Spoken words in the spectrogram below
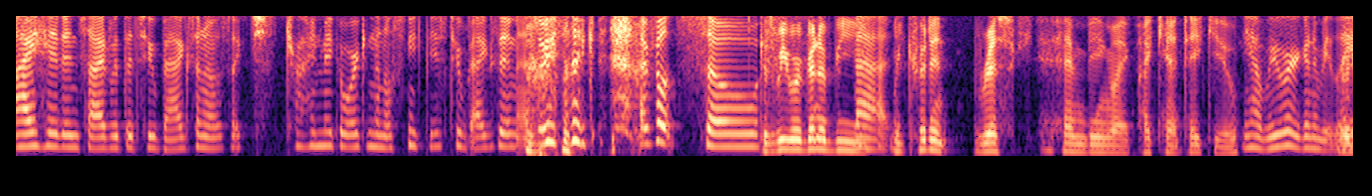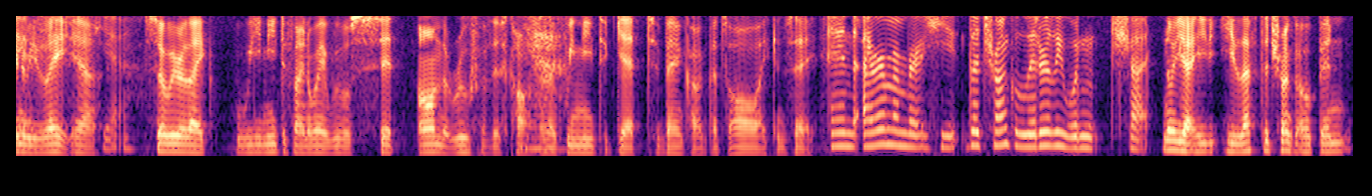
I hid inside with the two bags and I was like, just try and make it work and then I'll sneak these two bags in as we like I felt so Because we were gonna be, Bad. we couldn't risk him being like, "I can't take you." Yeah, we were gonna be late. We're gonna be late. Yeah. Yeah. So we were like, we need to find a way. We will sit on the roof of this car. Yeah. Like we need to get to Bangkok. That's all I can say. And I remember he the trunk literally wouldn't shut. No, yeah, he he left the trunk open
